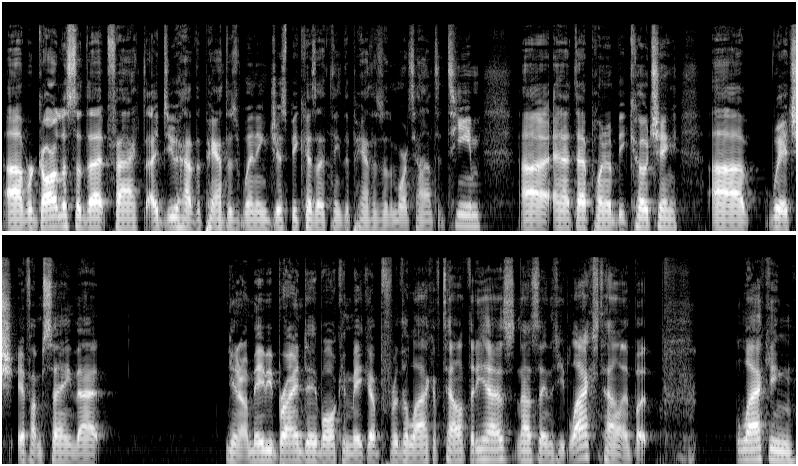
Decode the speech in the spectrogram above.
Uh, regardless of that fact, I do have the Panthers winning just because I think the Panthers are the more talented team. Uh, and at that point, it would be coaching, uh, which, if I'm saying that, you know, maybe Brian Daboll can make up for the lack of talent that he has. Not saying that he lacks talent, but lacking.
